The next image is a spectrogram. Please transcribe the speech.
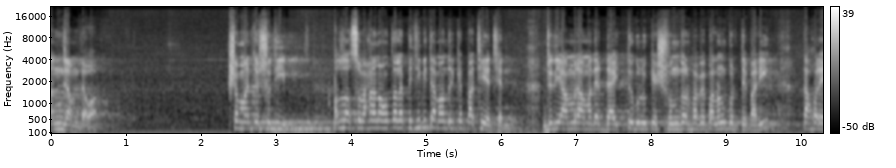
আঞ্জাম দেওয়া। সম্মানিত সুধীপ আল্লাহ সুবাহানতালা পৃথিবীতে আমাদেরকে পাঠিয়েছেন। যদি আমরা আমাদের দায়িত্বগুলোকে সুন্দরভাবে পালন করতে পারি, তাহলে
